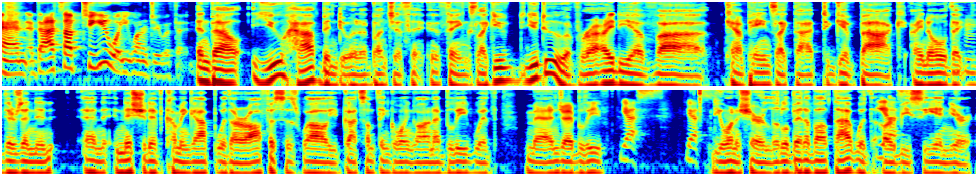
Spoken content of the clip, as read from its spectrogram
And that's up to you what you want to do with it. And Belle, you have been doing a bunch of th- things. Like you, you do a variety of uh, campaigns like that to give back. I know that Mm-hmm. there's an an initiative coming up with our office as well. You've got something going on, I believe, with Manj. I believe. Yes. Yes. Do you want to share a little bit about that with Yes. RBC and your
